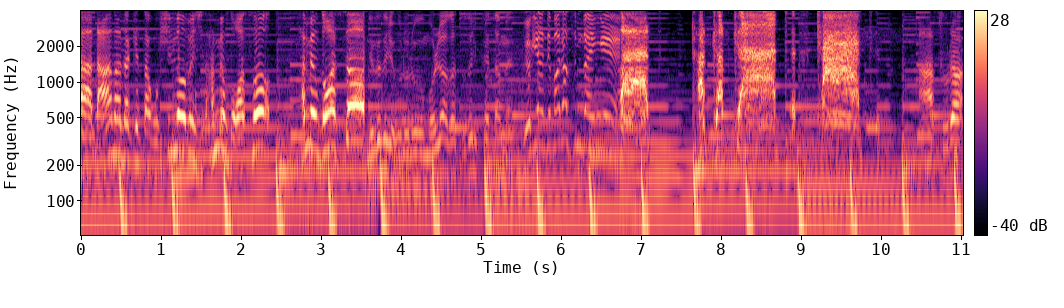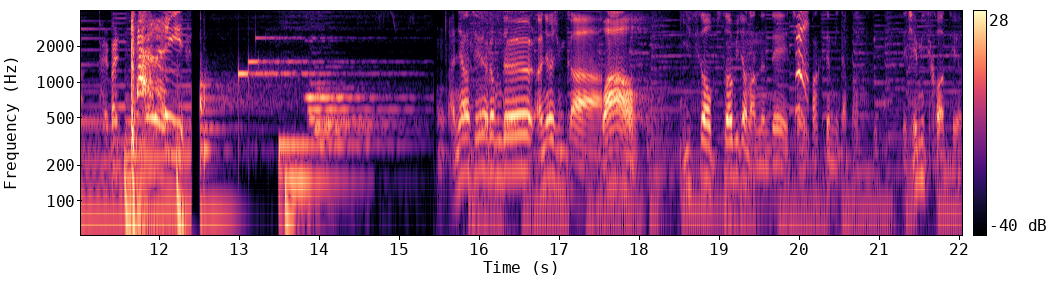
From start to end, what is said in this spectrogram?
야 나 하나 잡겠다고 힐러 변신 한 명 더 왔어? 한 명 더 왔어? 너희들이 우르르 몰려가 두드리 팼다며. 여기 한 대 맞았습니다 형님. 컷컷컷 컷! 아수라 발발 카레이 음, 안녕하세요 여러분들. 안녕하십니까. 와우. 이 수업 서비전 왔는데 제가 빡셉니다 빡세 근데 재밌을 것 같아요.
